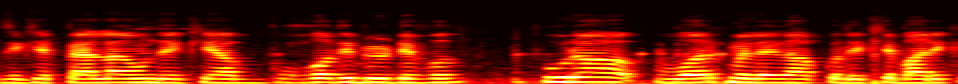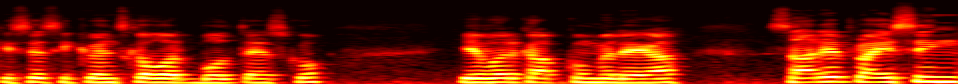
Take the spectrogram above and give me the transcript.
देखिए पहला गाउन देखिए आप बहुत ही ब्यूटीफुल पूरा वर्क मिलेगा आपको। देखिए बारीकी से सीक्वेंस का वर्क बोलते हैं इसको। ये वर्क आपको मिलेगा। सारे प्राइसिंग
